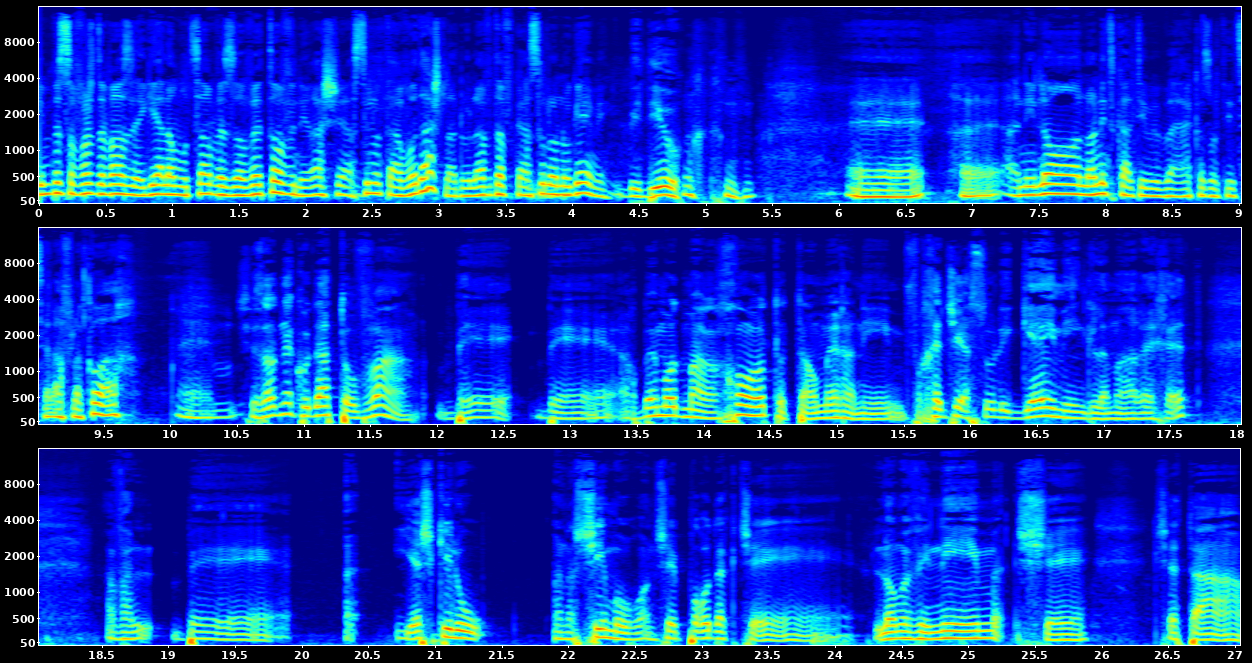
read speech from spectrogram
אם בסופו של דבר זה הגיע למוצר וזה עובד טוב, נראה שעשינו את העבודה שלנו, לאו דווקא עשו לנו gaming. בדיוק. אני לא, לא נתקלתי בבעיה כזאת אצל אף לקוח. אה, שזאת נקודה טובה. בהרבה מאוד מערכות, אתה אומר, אני מפחד שיעשו לי gaming למערכת, אבל ב... יש כאילו אנשים או אנשי product שלא מבינים שכשאתה,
